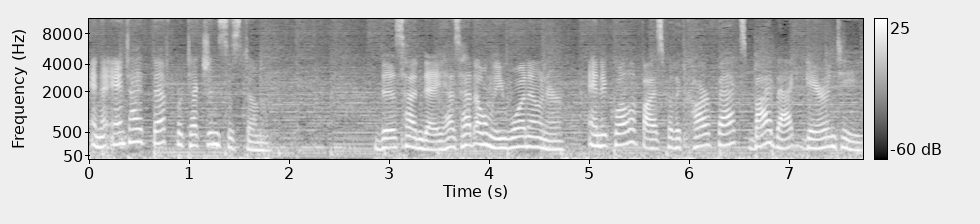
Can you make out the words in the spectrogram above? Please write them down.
and an anti-theft protection system. This Hyundai has had only one owner, and it qualifies for the Carfax buyback guarantee.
